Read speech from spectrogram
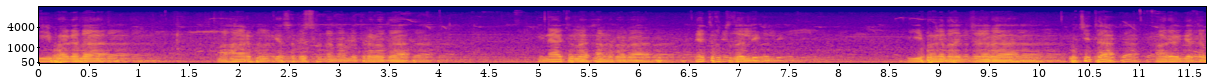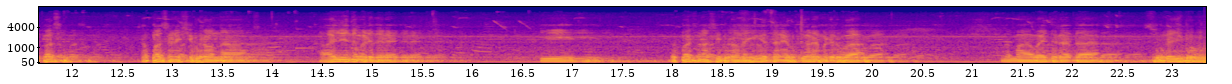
ಈ ಭಾಗದ ಮಹಾರ್ಪಿಕೆ ಸದಸ್ಯರು ನನ್ನ ಮಿತ್ರರಾದ ಇನಾಯತುಲ್ಲಾ ಖಾನ್ ಅವರ ನೇತೃತ್ವದಲ್ಲಿ ಈ ಭಾಗದ ಜನರ ಉಚಿತ ಆರೋಗ್ಯ ತಪಾಸ ತಪಾಸಣೆ ಶಿಬಿರವನ್ನು ಆಯೋಜನೆ ಮಾಡಿದ್ದಾರೆ. ಈ ತಪಾಸಣಾ ಶಿಬಿರವನ್ನು ಈಗ ತಾನೇ ಉದ್ಘಾಟನೆ ಮಾಡಿರುವ ನಮ್ಮ ವೈದ್ಯರಾದ ಸುರೇಶ್ ಬಾಬು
